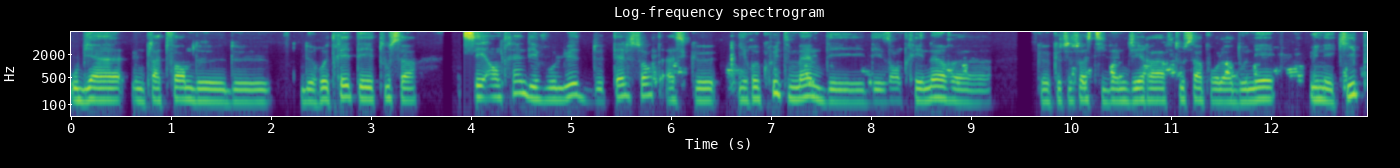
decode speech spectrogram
ou bien une plateforme de, de, de retraités, tout ça. C'est en train d'évoluer de telle sorte à ce qu'ils recrutent même des, des entraîneurs, euh, que, que ce soit Steven Gerrard, tout ça, pour leur donner une équipe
